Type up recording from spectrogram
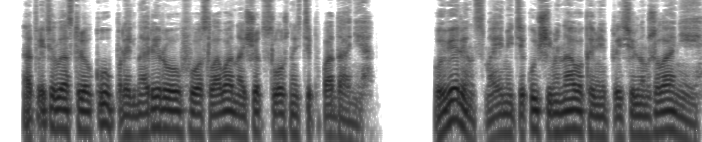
— ответил я стрелку, проигнорировав его слова насчет сложности попадания. «Уверен, с моими текущими навыками при сильном желании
